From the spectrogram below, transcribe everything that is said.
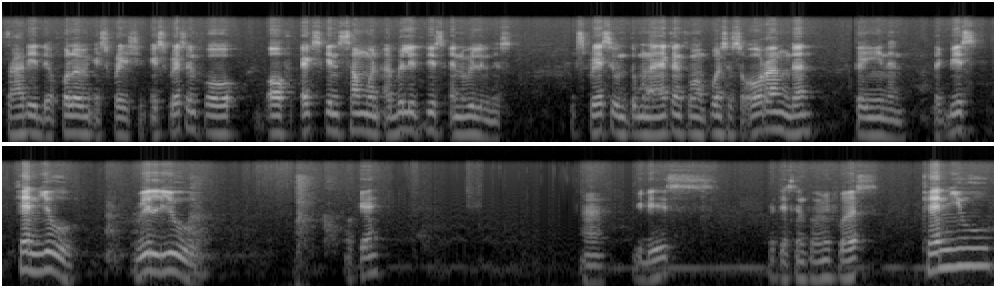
Study the following expression. Expression for of asking someone abilities and willingness. Ekspresi untuk menanyakan kemampuan seseorang dan keinginan. Like this. Can you? Will you? Okay. Ah, like this. Attention for me first. Can you?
